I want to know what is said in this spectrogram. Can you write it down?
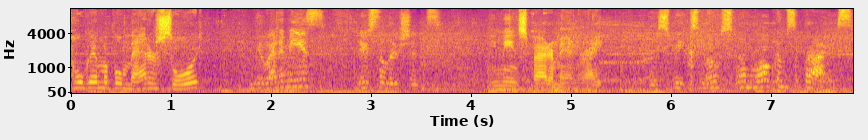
programmable matter sword? New enemies, new solutions. You mean Spider-Man, right? This week's most unwelcome surprise.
